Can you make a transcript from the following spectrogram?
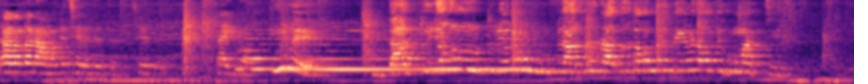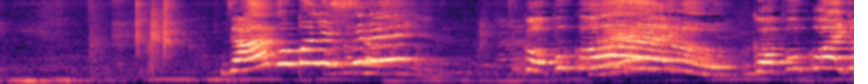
দাঁড়া দাঁড়া আমাকে ছেড়ে দিতে দে, ছেড়ে দে। সাইড কি রে? দাদু তুই যখন তুই যখন দাদু দাদু যখন তোকে দেখবে তখন তুই ঘুমাচ্ছিস। যা গোপাল এসছে রে গপু কই? গপু কই? তো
